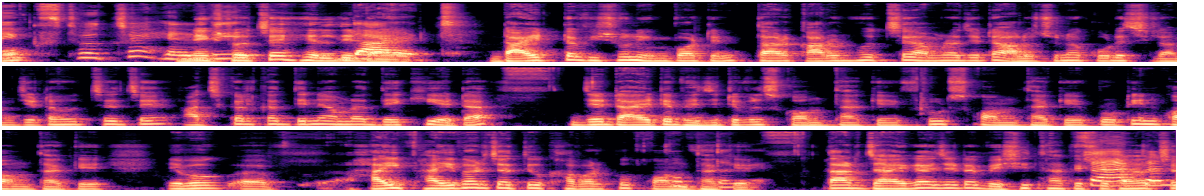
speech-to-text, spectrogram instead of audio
নেক্সট হচ্ছে নেক্সট হচ্ছে হেলদি ডায়েট ডায়েট ডায়েটটা ভীষণ ইম্পর্টেন্ট তার কারণ হচ্ছে আমরা যেটা আলোচনা করেছিলাম যেটা হচ্ছে যে আজকালকার দিনে আমরা দেখি এটা যে ডায়েটে ভেজিটেবলস কম থাকে ফ্রুটস কম থাকে প্রোটিন কম থাকে এবং হাই ফাইবার জাতীয় খাবার খুব কম থাকে। তার জায়গায় যেটা বেশি থাকে সেটা হচ্ছে.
